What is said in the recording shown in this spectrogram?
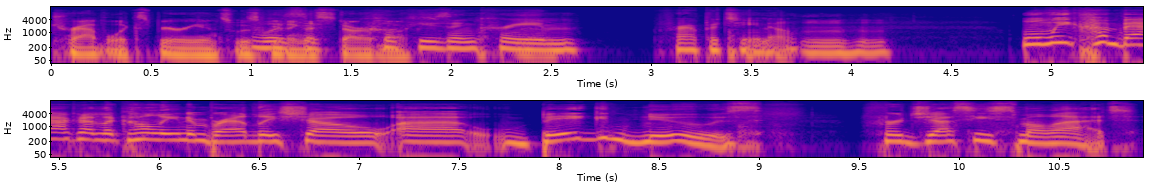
travel experience was, was getting a Starbucks. cookies and cream frappuccino. hmm When we come back on the Colleen and Bradley show, uh, big news for Jesse Smollett.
